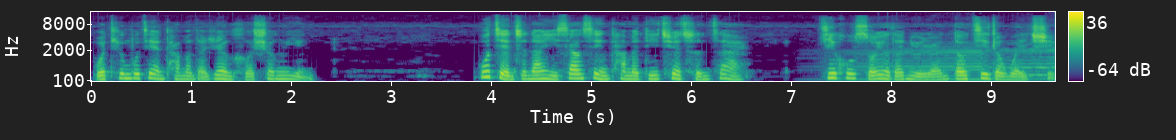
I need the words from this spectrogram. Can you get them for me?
我听不见他们的任何声音。我简直难以相信他们的确存在。几乎所有的女人都系着围裙，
